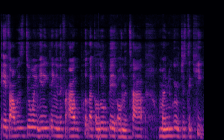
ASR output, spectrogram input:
if I was doing anything in the front, I would put like a little bit on the top on my new growth just to keep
